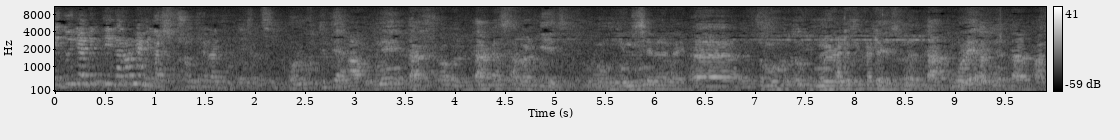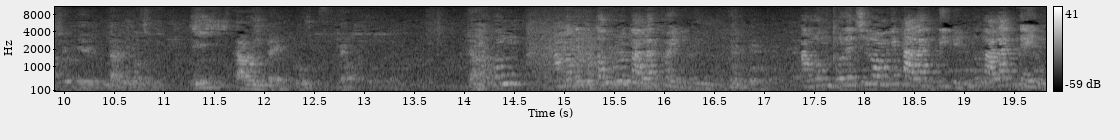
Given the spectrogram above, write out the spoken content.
এই দুইটা ব্যক্তির কারণে আমি তার সংসার আর করতে চাচ্ছি পরবর্তীতে আপনি তার তার কাছে আবার গিয়েছিলেন এবং উনি ছেলে লাইফ। আহ, সম্ভবত ঘুমের কাটে- ওষুধ কাটে। খেয়েছিলেন। তারপরে আপনি তার পাশে গিয়ে দাঁড়িয়েছিলেন এই কারণটা একটু। এখন আমাদের তো তখনও তালাক হয়নি আলম বলেছিল আমাকে তালাক দিবে কিন্তু তালাক দেয়নি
